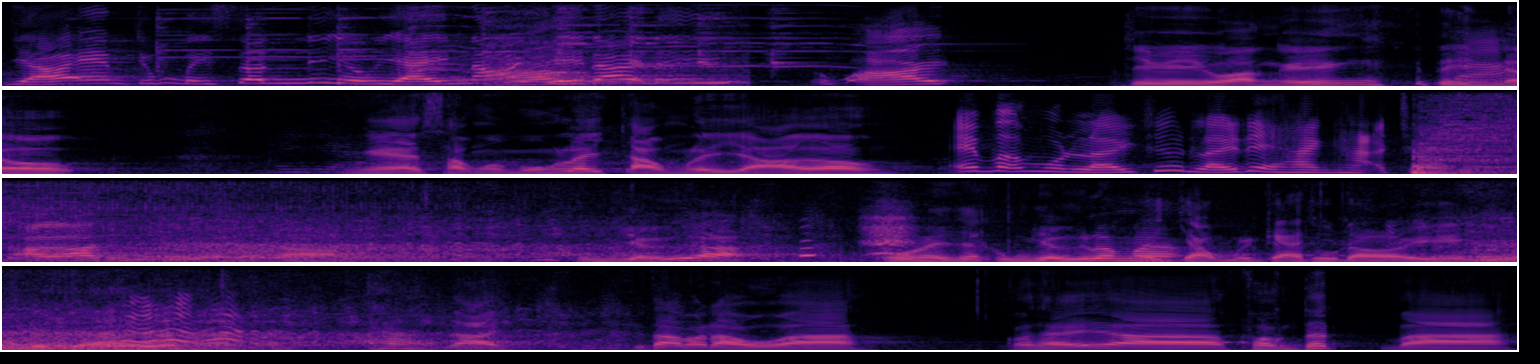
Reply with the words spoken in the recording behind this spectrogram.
vợ em chuẩn bị sinh ví dụ vậy nói Ờ. chị đây đi. Đúng rồi. Chi vi hoàng yến tino. Nghe xong rồi muốn lấy chồng lấy vợ không? Em vẫn muốn lấy chứ lấy để hành hạ chồng. Trời ơi. Trời cũng dữ à. Cô này chắc cũng dữ lắm á. Lấy chồng để trả thù đời hay gì vậy trời. Rồi chúng ta bắt đầu à, có thể à, phân tích và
